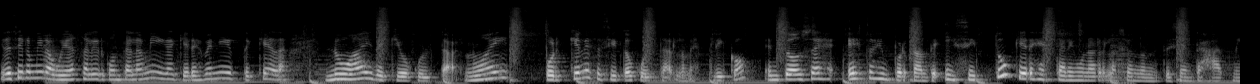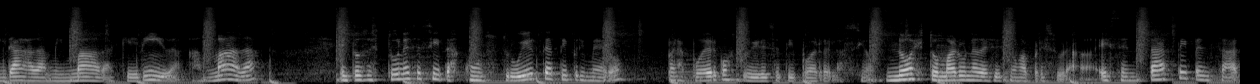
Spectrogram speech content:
y decirle, mira, voy a salir con tal amiga, quieres venir, te queda. No hay de qué ocultar, no hay por qué necesito ocultarlo, ¿me explico? Entonces, esto es importante y si tú quieres estar en una relación donde te sientas admirada, mimada, querida, amada, entonces tú necesitas construirte a ti primero para poder construir ese tipo de relación. No es tomar una decisión apresurada, es sentarte y pensar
